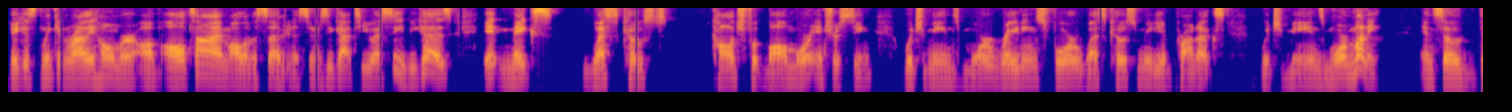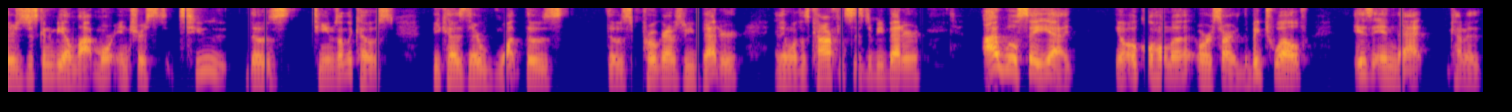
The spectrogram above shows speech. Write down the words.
biggest Lincoln Riley homer of all time. All of a sudden, as soon as he got to USC, because it makes West Coast college football more interesting, which means more ratings for West Coast media products, which means more money. And so there's just going to be a lot more interest to those teams on the coast because they want those those programs to be better and they want those conferences to be better. I will say, yeah, you know, Oklahoma or sorry, the Big 12 is in that kind of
